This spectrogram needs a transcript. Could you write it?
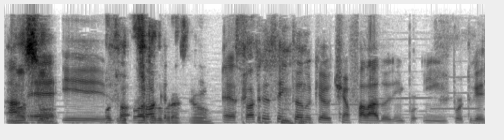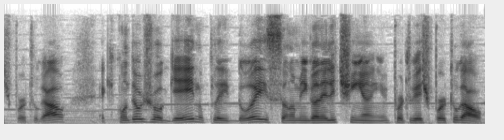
ah, nosso é, e só, do Brasil. é, só acrescentando o que eu tinha falado em, em português de Portugal, é que quando eu joguei no Play 2, se eu não me engano, ele tinha em português de Portugal.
